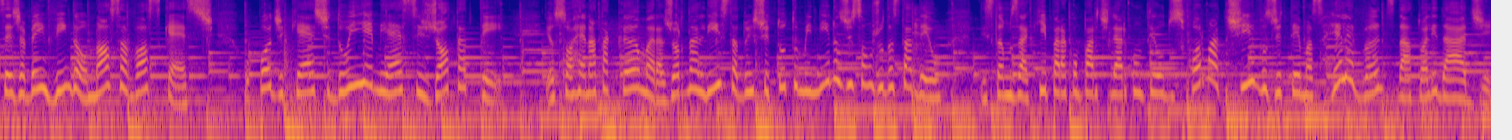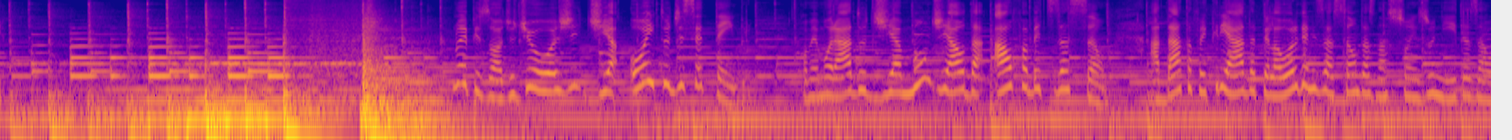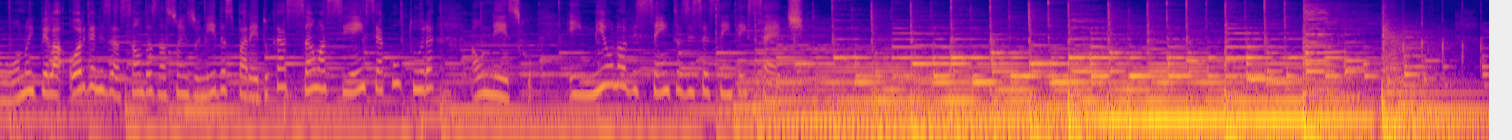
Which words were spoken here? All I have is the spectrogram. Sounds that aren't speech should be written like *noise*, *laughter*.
Seja bem-vindo ao Nossa Vozcast, o podcast do IMSJT. Eu sou Renata Câmara, jornalista do Instituto Meninos de São Judas Tadeu. Estamos aqui para compartilhar conteúdos formativos de temas relevantes da atualidade. No episódio de hoje, dia 8 de setembro, comemorado o Dia Mundial da Alfabetização. A data foi criada pela Organização das Nações Unidas, a ONU, e pela Organização das Nações Unidas para a Educação, a Ciência e a Cultura, a Unesco, em 1967.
